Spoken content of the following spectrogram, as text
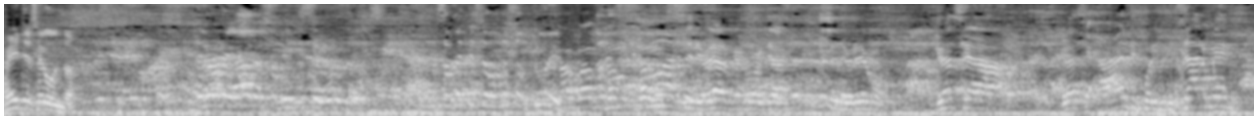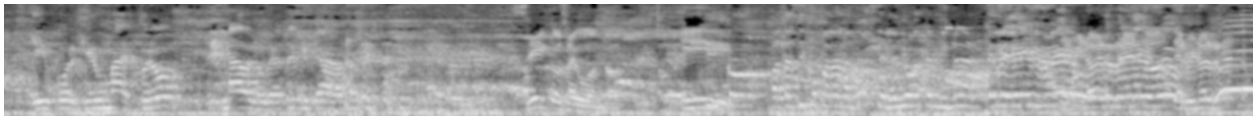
20 segundos. Te lo regalo esos 20 segundos. Esos 20 segundos son tuyos. Va- va- va- vamos a celebrar mejor ya. Celebremos. Gracias, gracias a Andy por invitarme y porque es un más pro. Ah, lo que estoy picado. 5 segundos. Y Cinco, faltan 5 para las 12, el año va a terminar. terminó el reto. Terminó el reto.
